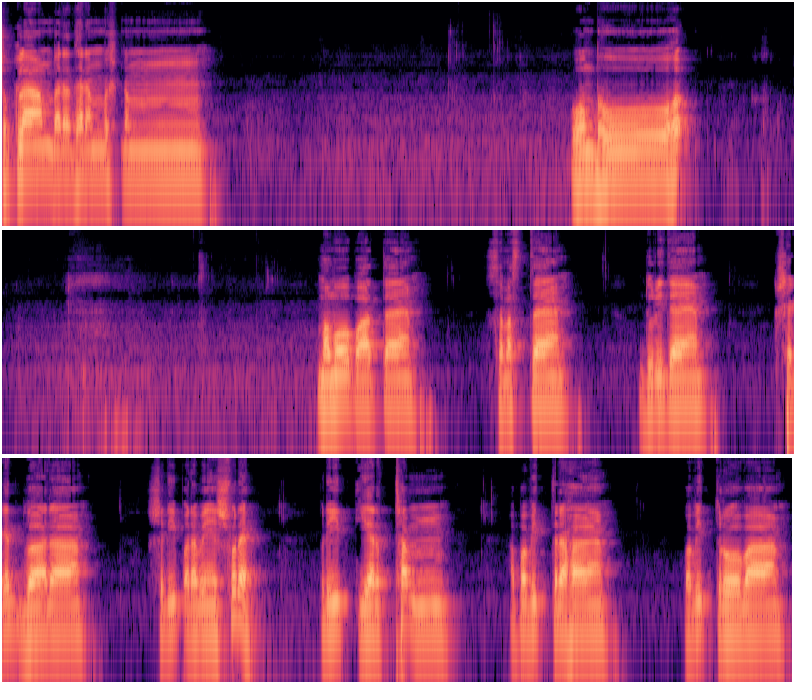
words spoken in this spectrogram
சுக்லாம் பரதரம் விஷ்ணும். ஓம் பூஹ. மமோபாத்த சமஸ்த துரித க்ஷயத்வாரா ஸ்ரீ பரமேஸ்வர பிரீத்தியர்த்தம் அபவித்திர பவித்ரோ வா.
